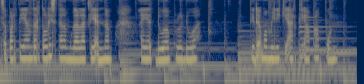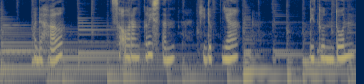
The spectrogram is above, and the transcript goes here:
seperti yang tertulis dalam Galatia 6 ayat 22 tidak memiliki arti apa pun. Padahal seorang Kristen hidupnya dituntun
